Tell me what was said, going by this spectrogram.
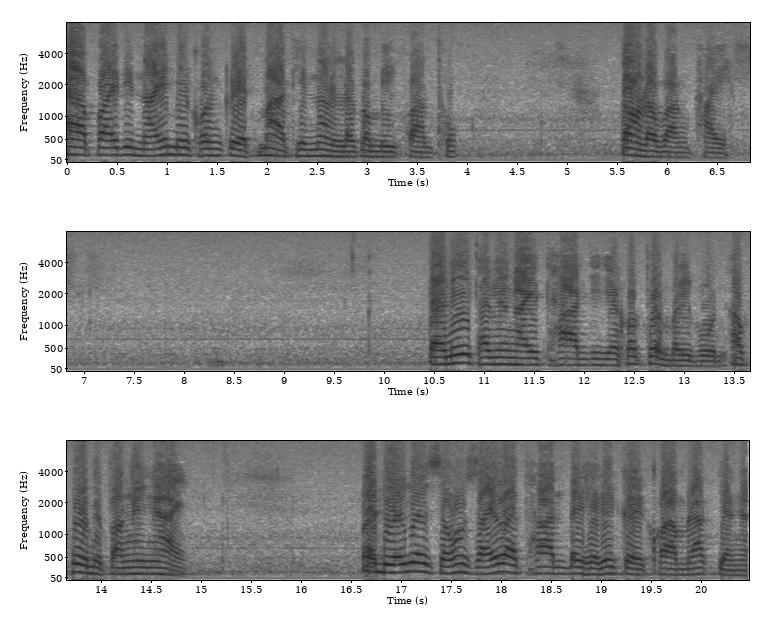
ถ้าไปที่ไหนมีคนเกลียดมากที่นั่นเราก็มีความทุกข์ ต้องระวังภัย แต่นี้ทำยังไงทานจริงจะครบถ้วนบริบูรณ์ เอาพูดให้ฟังง่ายๆว่าเดี๋ยวจะสงสัยว่าทานเป็นเหตุให้เกิดความรักยังไง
